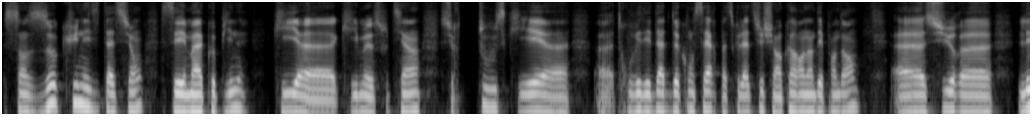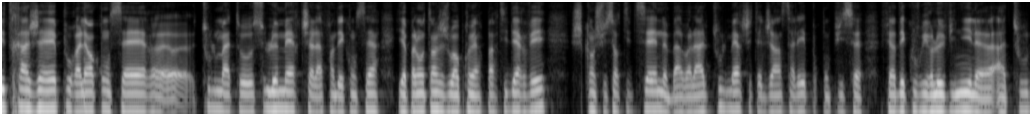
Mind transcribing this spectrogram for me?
sans aucune hésitation, c'est ma copine qui, euh, qui me soutient sur tout ce qui est euh, euh, trouver des dates de concert, parce que là-dessus, je suis encore en indépendant, euh, sur les trajets pour aller en concert, tout le matos, le merch à la fin des concerts. Il y a pas longtemps, j'ai joué en première partie d'Hervé. Quand je suis sorti de scène, bah voilà, tout le merch était déjà installé pour qu'on puisse faire découvrir le vinyle à tout,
